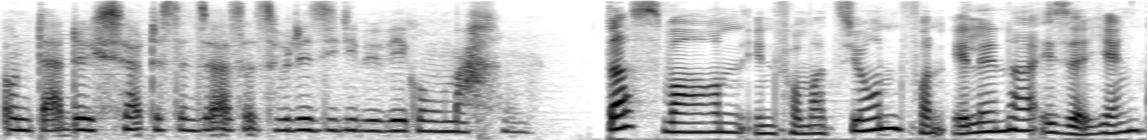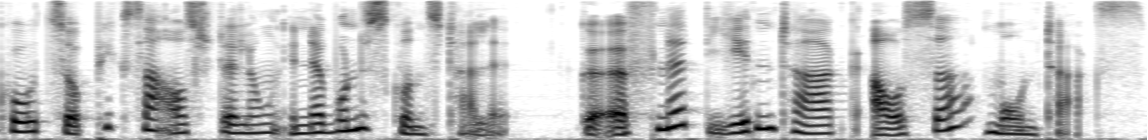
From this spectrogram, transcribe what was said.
und dadurch schaut es dann so aus, als würde sie die Bewegung machen. Das waren Informationen von Elena Isajenko zur Pixar-Ausstellung in der Bundeskunsthalle. Geöffnet jeden Tag außer montags.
